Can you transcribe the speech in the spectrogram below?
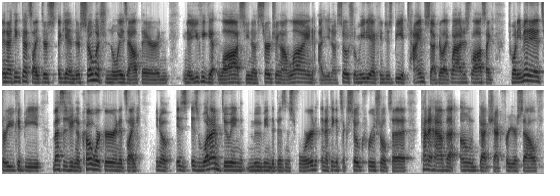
and I think that's like there's again there's so much noise out there, and you know you could get lost, you know, searching online. Uh, you know, social media can just be a time suck. You're like, wow, I just lost like 20 minutes, or you could be messaging a coworker, and it's like, you know, is is what I'm doing moving the business forward? And I think it's like so crucial to kind of have that own gut check for yourself.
